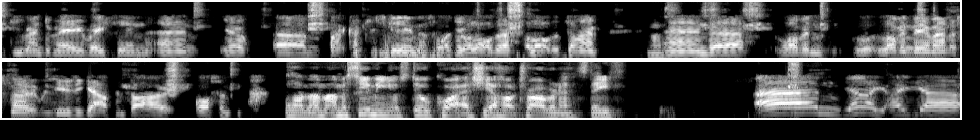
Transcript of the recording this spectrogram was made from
ski randonnée racing and you know um, backcountry skiing. That's what I do a lot of the a lot of the time. Nice. And uh, loving loving the amount of snow that we usually get up in Tahoe. It's awesome. And I'm, I'm, I'm assuming you're still quite a shit hot trail runner, Steve. Um, yeah, I, I, uh,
